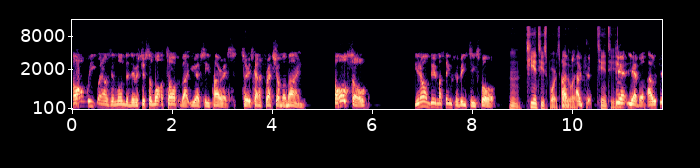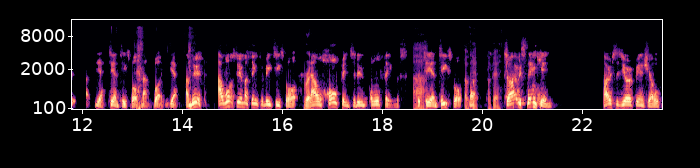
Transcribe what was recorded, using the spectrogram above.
all week when I was in London, there was just a lot of talk about UFC Paris, so it's kind of fresh on my mind. Also, you know, I'm doing my thing for BT Sport. Hmm. TNT Sports, by the I'm- way. I'm TNT. yeah, yeah, but I was yeah TNT Sports now. But yeah, I'm doing. I was doing my thing for BT Sport. Right. Now I'm hoping to do more things for Ah. TNT Sport. Okay. Okay. So I was thinking, Paris's European show,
